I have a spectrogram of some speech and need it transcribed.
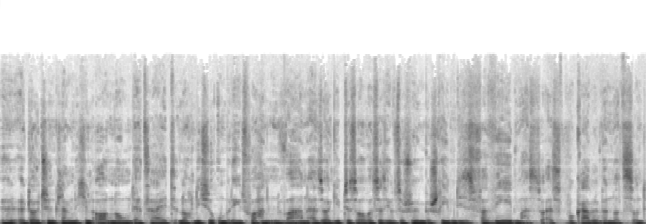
äh, deutschen klanglichen Ordnung der Zeit noch nicht so unbedingt vorhanden waren. Also da gibt es auch, was das eben so schön beschrieben, dieses Verweben hast du als Vokabel benutzt. Und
